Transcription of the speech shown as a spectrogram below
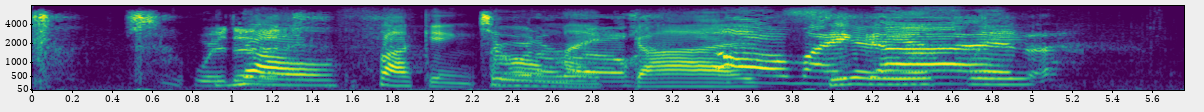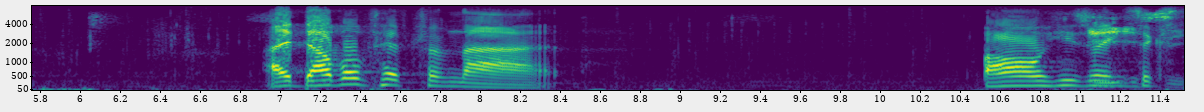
we did no it. fucking. Two oh in a my row. god. oh my Seriously? god. I double pipped from that. Oh, he's ranked 16.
